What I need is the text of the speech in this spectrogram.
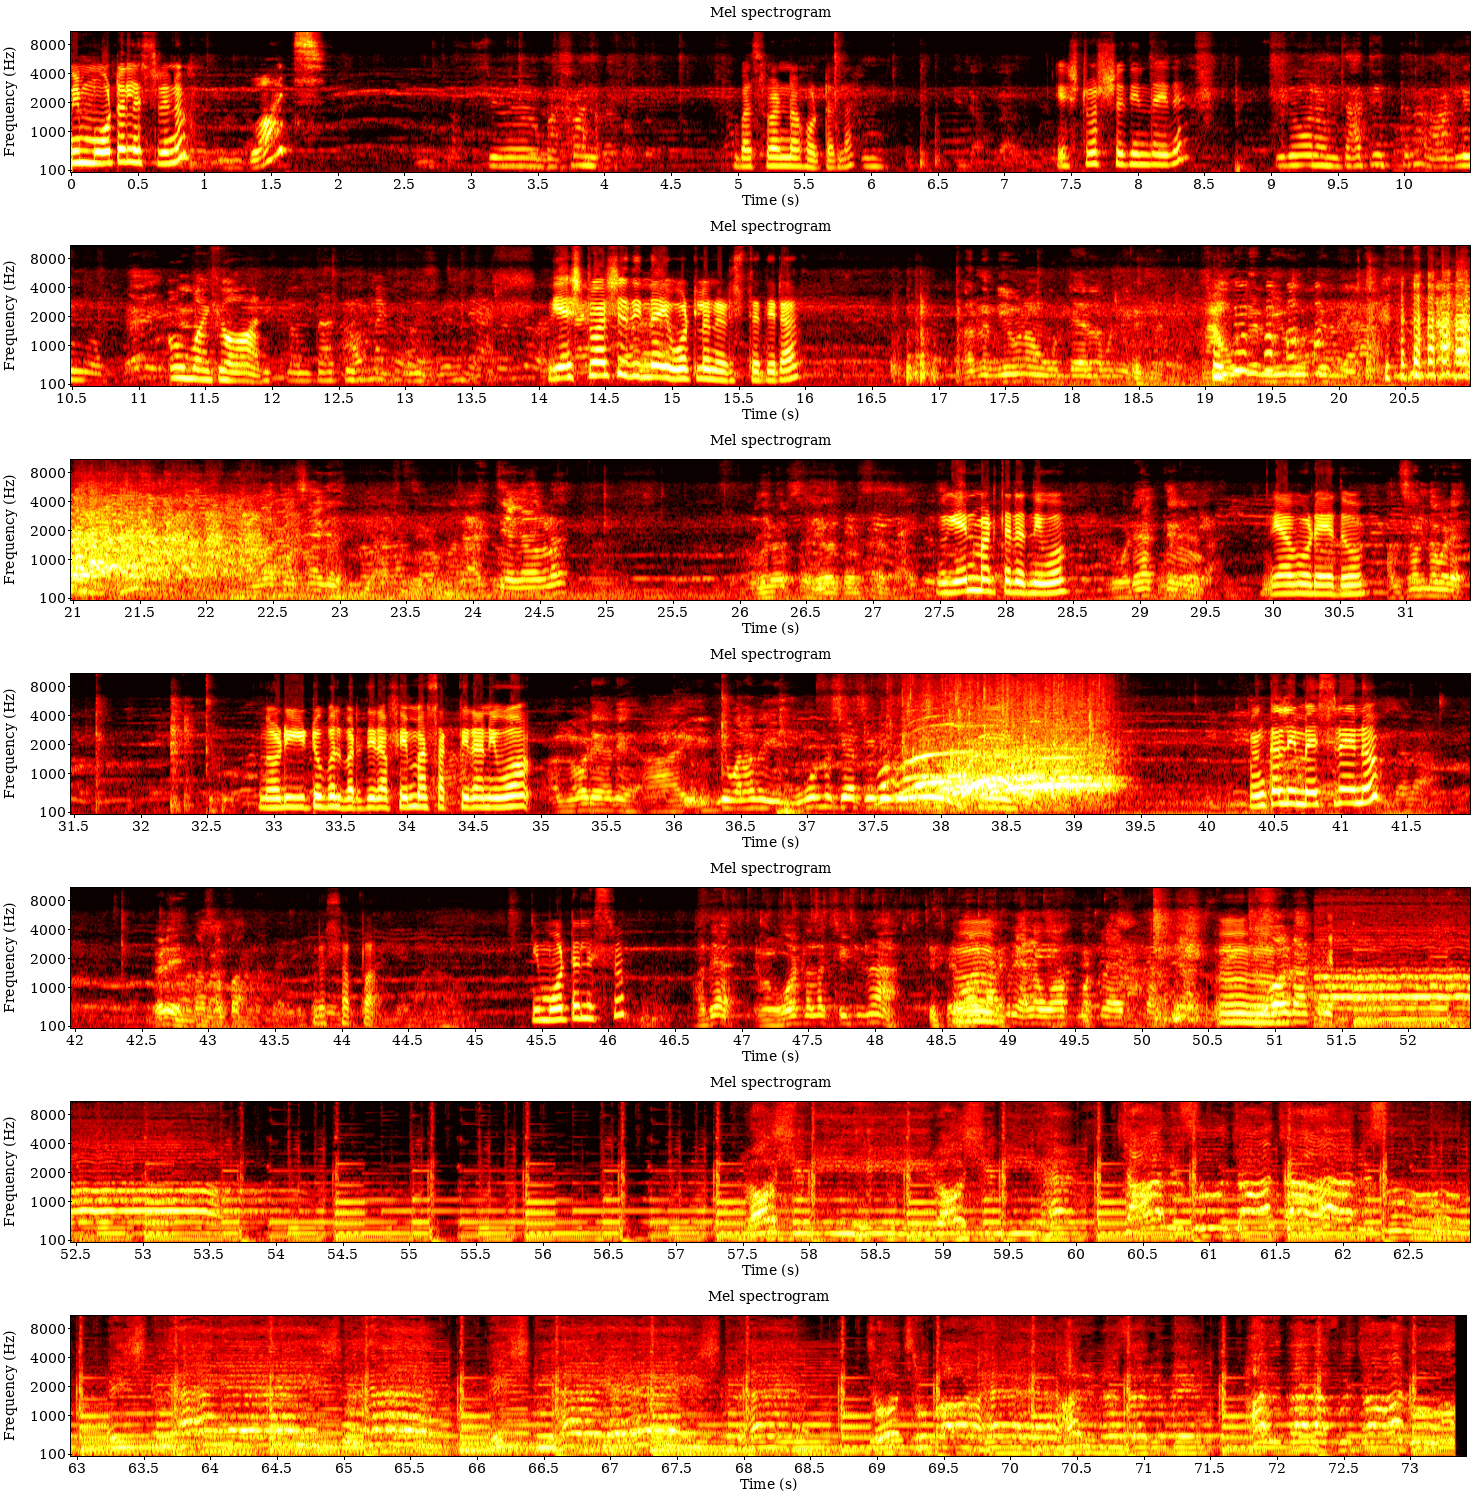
ನಿಮ್ಮ ಹೋಟೆಲ್ ಹೆಸ್ರೇನು? ವಾಟ್ಸ್ ಬಸವಣ್ಣ. ಬಸವಣ್ಣ ಹೋಟೆಲ್ಲ ಎಷ್ಟು ವರ್ಷದಿಂದ ಇದೆ? ಇದು ನಮ್ಮ ತಾತಿ ಇತ್ತಲ್ಲ ಮೈ ಗಾಡ್ my god. ನಮ್ಮ ತಾತಿ ಎಷ್ಟು ವರ್ಷದಿಂದ ಈ ಹೋಟ್ಲು ನಡೆಸ್ತಿದ್ದೀರಾ ಅದು ನೀವು ನಾವು ಊಟ ಎಲ್ಲ ಮಾಡಿ ನಾವು ಇವಾಗ ಏನು ಮಾಡ್ತಿರೋದು ನೀವು? ಯಾವ ವಡೆ ಅದು? ನೋಡಿ ಯೂಟ್ಯೂಬ್ ಯೂಟ್ಯೂಬಲ್ಲಿ ಬರ್ತೀರಾ ಫೇಮಸ್ ಆಗ್ತೀರಾ ನೀವು? ಅಲ್ಲಿ ಅಂಕಲ್ ನಿಮ್ಮ ಹೆಸ್ರೇನು? ಬಸಪ್ಪ. ನಿಮ್ಮ ಹೋಟೆಲ್ ಹೆಸರು? ಅದೇ ಹ್ಞೂ ಸಿಟಿನ. ಎಲ್ಲ ವಾಕ್ ಆಯ್ತು روشنی ہی روشنی ہے۔ چار سو جو چار سو۔ عشق ہے یہ عشق ہے۔ عشق ہے یہ عشق ہے۔ جو چھپا ہے ہر نظر میں، ہر طرف جارو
